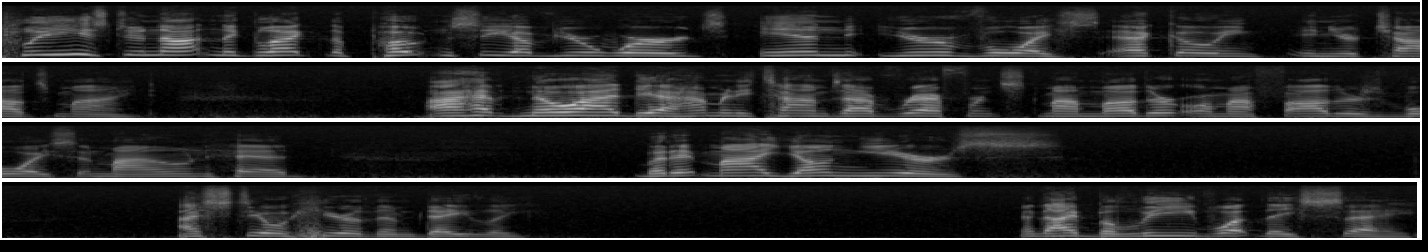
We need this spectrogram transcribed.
please do not neglect the potency of your words in your voice echoing in your child's mind. I have no idea how many times I've referenced my mother or my father's voice in my own head. But at my young years, I still hear them daily. And I believe what they say.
